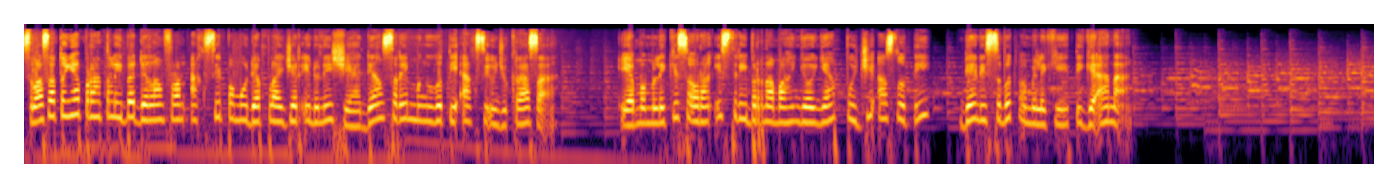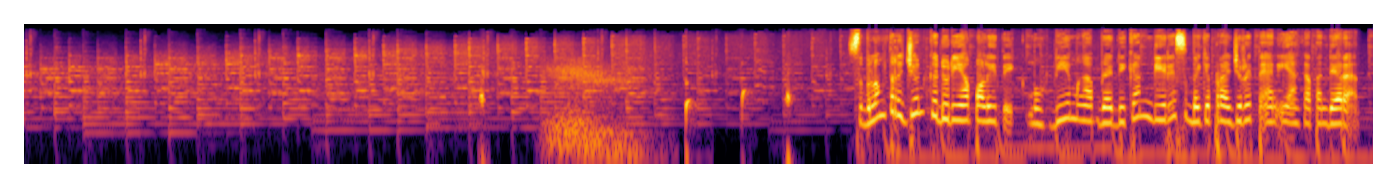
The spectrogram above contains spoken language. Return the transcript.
Salah satunya pernah terlibat dalam front aksi pemuda pelajar Indonesia dan sering mengikuti aksi unjuk rasa. Ia memiliki seorang istri bernama Nyonya Puji Astuti dan disebut memiliki tiga anak. Sebelum terjun ke dunia politik, Muhdi mengabadikan diri sebagai prajurit TNI Angkatan Darat.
